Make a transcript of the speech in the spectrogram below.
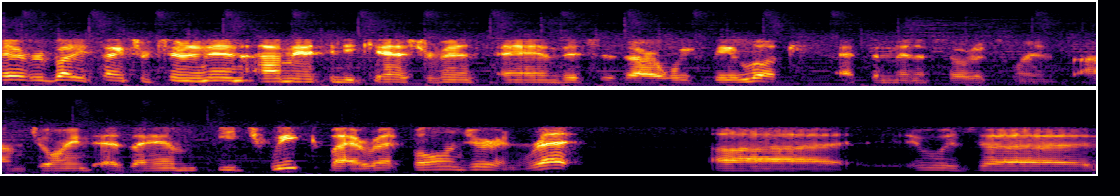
Hey, everybody, thanks for tuning in. I'm Anthony Castrovince, and this is our weekly look at the Minnesota Twins. I'm joined, as I am each week, by Rhett Bollinger. And Rhett, uh, it was uh,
